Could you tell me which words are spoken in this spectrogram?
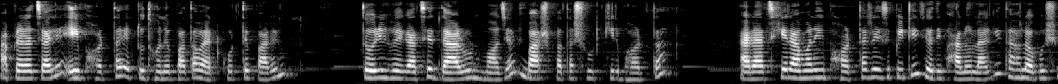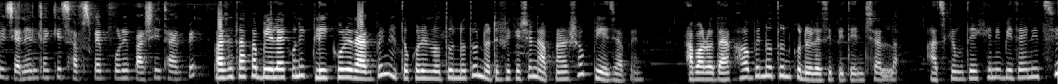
আপনারা চাইলে এই ভর্তা একটু ধনে পাতাও অ্যাড করতে পারেন। তৈরি হয়ে গেছে দারুণ মজার বাঁশপাতা শুটকির ভর্তা। আর আজকের আমার এই ভর্তার রেসিপিটি যদি ভালো লাগে, তাহলে অবশ্যই চ্যানেলটাকে সাবস্ক্রাইব করে পাশেই থাকবেন। পাশে থাকা বেল আইকনে ক্লিক করে রাখবেন, এতে করে নতুন নতুন নোটিফিকেশন আপনারা সব পেয়ে যাবেন। আবারও দেখা হবে নতুন কোনো রেসিপিতে ইনশাল্লাহ। আজকের মতো এখানে বিদায় নিচ্ছি।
